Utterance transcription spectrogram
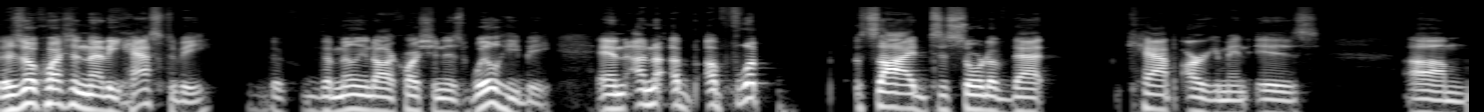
there's no question that he has to be. The, the million dollar question is, will he be? And a, a flip side to sort of that cap argument is um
